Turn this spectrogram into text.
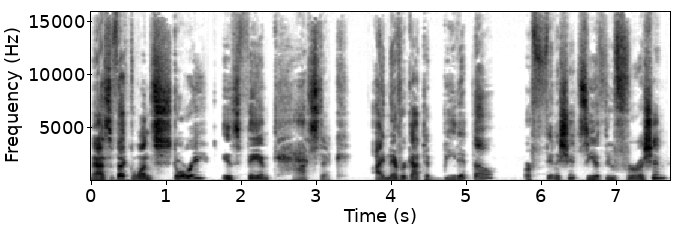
Mass Effect 1's story is fantastic. I never got to beat it though, or finish it, see it through fruition,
